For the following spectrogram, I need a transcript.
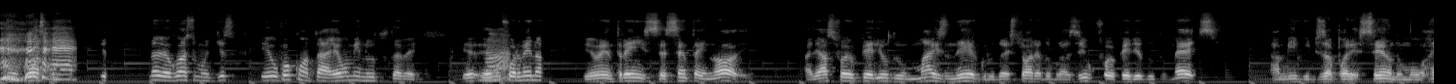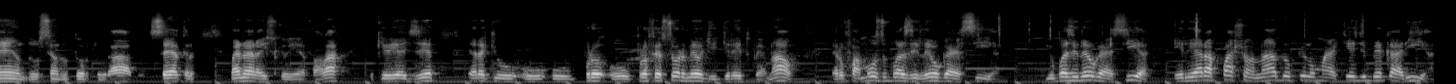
Eu gosto é. Não, eu gosto muito disso. Eu vou contar, é um minuto também. Eu, eu me formei na... Eu entrei em 69 Aliás, foi o período mais negro da história do Brasil, que foi o período do Médici, amigo desaparecendo, morrendo, sendo torturado, etc. Mas não era isso que eu ia falar. O que eu ia dizer era que o, o, o, o professor meu de direito penal era o famoso Basileu Garcia. E o Basileu Garcia, ele era apaixonado pelo Marquês de Becaria.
